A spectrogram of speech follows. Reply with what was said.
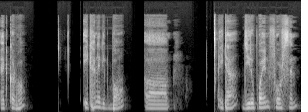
এড করব। এখানে লিখব এটা 0.4 সেন্ট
